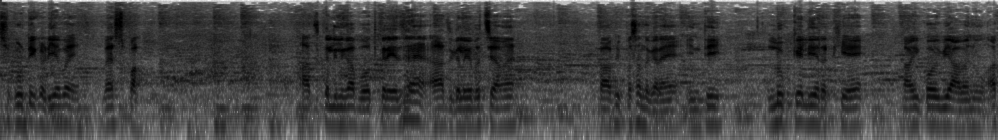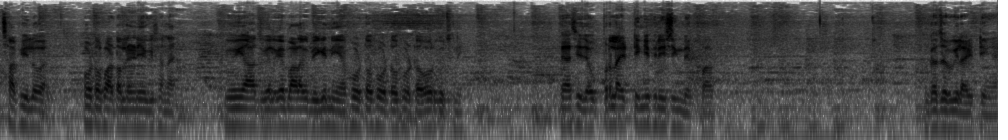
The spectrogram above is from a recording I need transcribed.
स्कूटी खड़ी है भाई वेस्पा आजकल इनका बहुत क्रेज है, आजकल के बच्चे हमें काफ़ी पसंद करें। इनकी लुक के लिए रखी है। ताकि कोई भी आवे अच्छा फील हो फ़ोटो फाटो लेनी किसी ने क्योंकि आजकल के बालक भी नहीं है। फ़ोटो फ़ोटो फ़ोटो, और कुछ नहीं। ऐसी है ऊपर लाइटिंग की फिनिशिंग देखो आप। गजब की लाइटिंग है।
